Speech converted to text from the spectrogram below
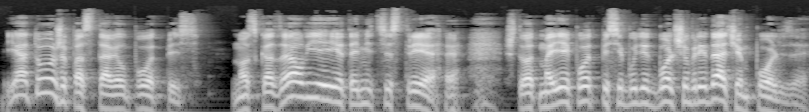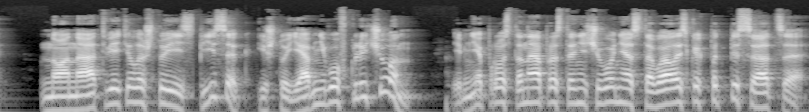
Я тоже поставил подпись, но сказал ей, этой медсестре, что от моей подписи будет больше вреда, чем пользы. Но она ответила, что есть список и что я в него включен. И мне просто-напросто ничего не оставалось, как подписаться.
